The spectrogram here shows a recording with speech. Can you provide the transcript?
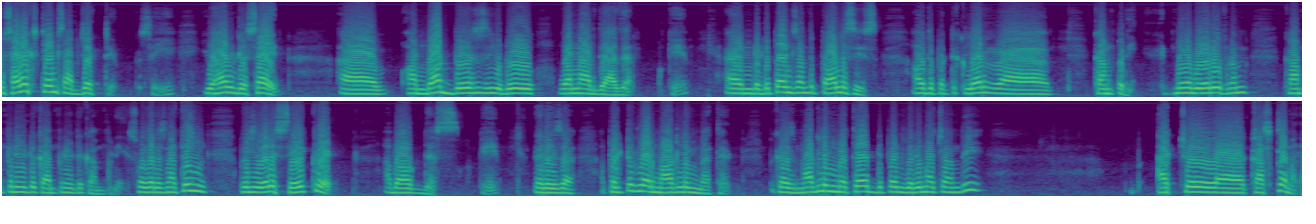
to some extent subjective. See, you have to decide uh, on what basis you do one or the other, okay, and it depends on the policies of the particular uh, company. It may vary from company to company to company. So, there is nothing which is very sacred about this. Okay, there is a, a particular modeling method because modeling method depends very much on the actual uh, customer.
